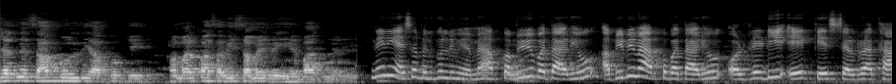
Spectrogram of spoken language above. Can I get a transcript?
जज ने साफ़ बोल दिया आपको कि हमारे पास अभी समय नहीं है बाद में नहीं नहीं ऐसा बिल्कुल नहीं है मैं आपको अभी भी बता रही हूँ अभी भी मैं आपको बता रही हूँ ऑलरेडी एक केस चल रहा था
